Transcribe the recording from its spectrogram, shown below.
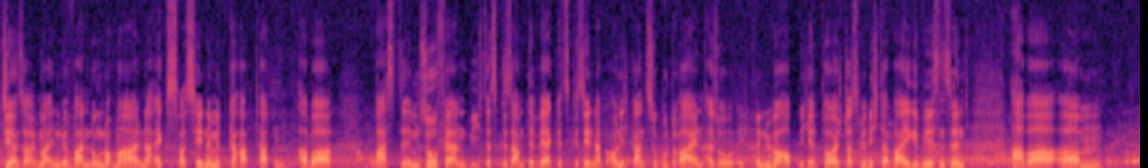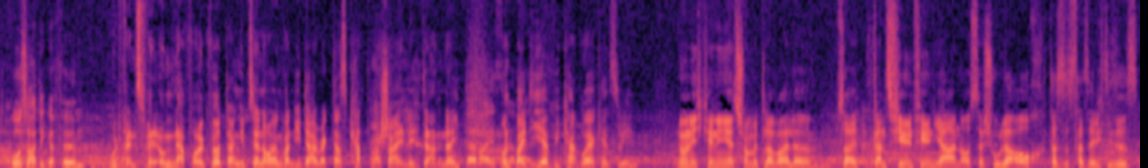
die dann, sag ich mal, in Gewandung nochmal eine extra Szene mitgehabt hatten. Aber passte insofern, wie ich das gesamte Werk jetzt gesehen habe, auch nicht ganz so gut rein. Also ich bin überhaupt nicht enttäuscht, dass wir nicht dabei gewesen sind. Aber ähm, großartiger Film. Gut, wenn es irgendein Erfolg wird, dann gibt es ja noch irgendwann die Director's Cut wahrscheinlich dann. Ne? Weiß, Und bei weiß. dir, wie, woher kennst du ihn? Nun, ich kenne ihn jetzt schon mittlerweile seit ganz vielen, vielen Jahren aus der Schule auch. Das ist tatsächlich dieses.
